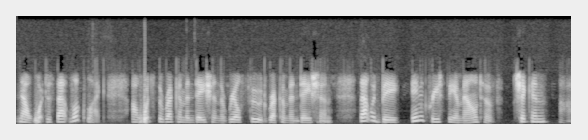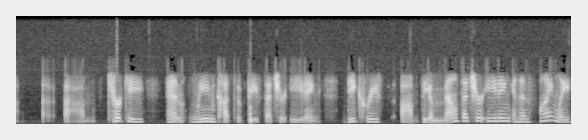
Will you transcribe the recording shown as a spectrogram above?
Now, what does that look like? Uh, what's the recommendation, the real food recommendation? That would be increase the amount of chicken, uh, um, turkey, and lean cuts of beef that you're eating, decrease um, the amount that you're eating, and then finally,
